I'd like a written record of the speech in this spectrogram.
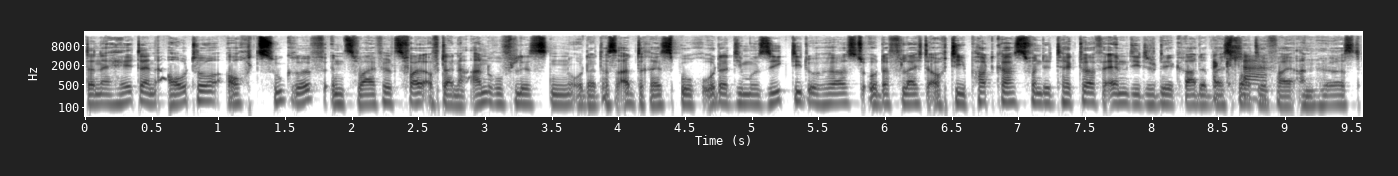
dann erhält dein Auto auch Zugriff im Zweifelsfall auf deine Anruflisten oder das Adressbuch oder die Musik, die du hörst oder vielleicht auch die Podcasts von Detektor FM, die du dir gerade bei Spotify anhörst.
